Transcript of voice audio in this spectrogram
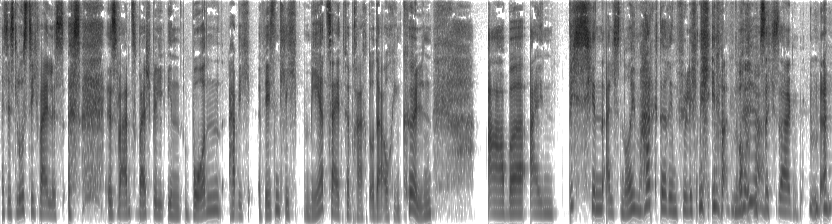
es ist lustig, weil es, es, es waren zum Beispiel in Bonn, habe ich wesentlich mehr Zeit verbracht oder auch in Köln. Aber ein bisschen als Neumarkterin fühle ich mich immer noch, ja, ja. muss ich sagen. Mhm.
